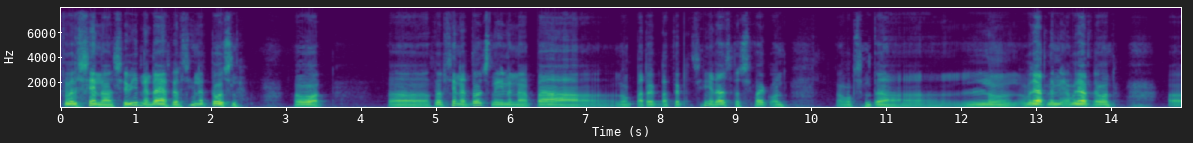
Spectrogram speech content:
совершенно очевидно, да, совершенно точно. Вот. Э, совершенно точно именно по, ну, по той простой причине, да, что человек, он, в общем-то, ну, вряд ли, вряд ли он э,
